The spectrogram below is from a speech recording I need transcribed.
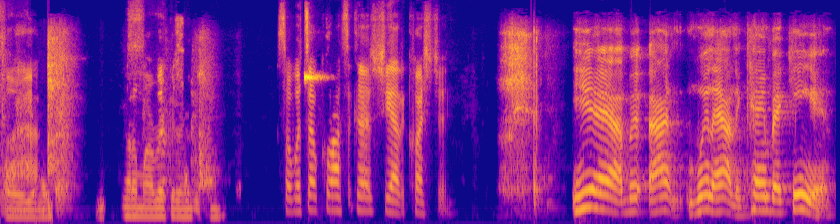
So wow. yeah, not on my record or anything. So what's up, Classica? She had a question. Yeah, but I went out and came back in.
